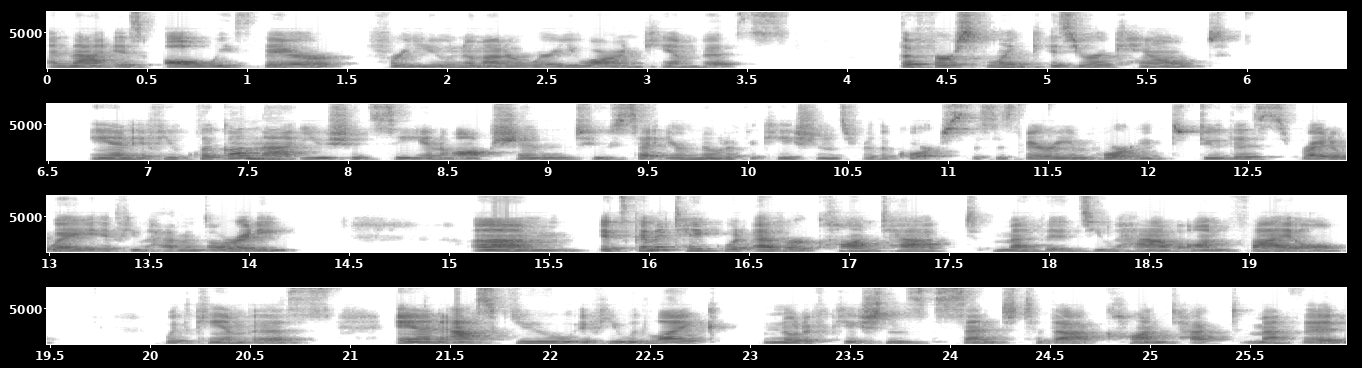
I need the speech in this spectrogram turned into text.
and that is always there for you no matter where you are in Canvas. The first link is your account. And if you click on that, you should see an option to set your notifications for the course. This is very important. Do this right away if you haven't already. Um, it's going to take whatever contact methods you have on file with Canvas and ask you if you would like notifications sent to that contact method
